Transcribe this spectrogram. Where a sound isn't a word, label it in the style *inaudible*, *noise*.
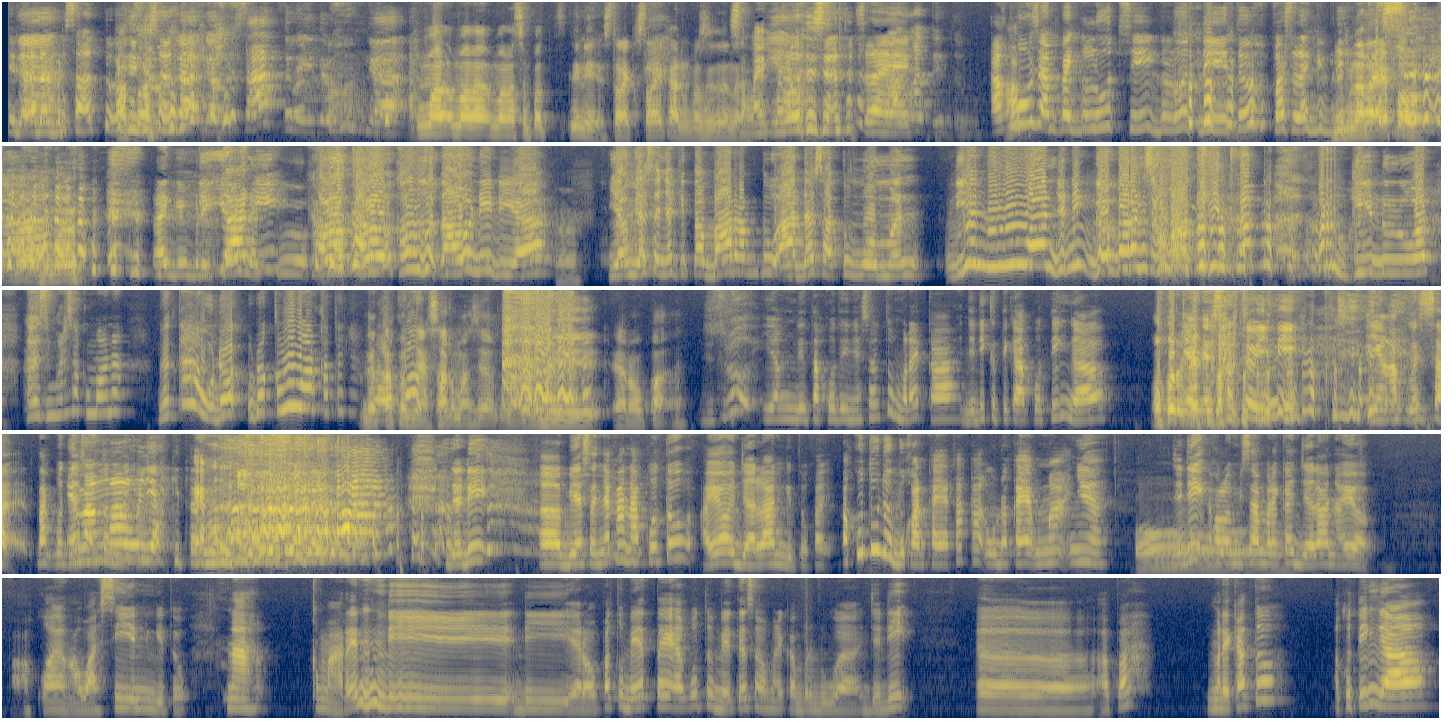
Tidak ada bersatu Atau-. Enggak, enggak bersatu itu. Enggak. Malah malah malah sempat ini strike-strikean pas di sana. Selek Iya. terus. Selek. *laughs* Banget itu. Aku sampai gelut sih, gelut di itu pas lagi Di Menara. Eiffel. Enggak, di mana? *laughs* Lagi breakfast Iya nih. Kalau kalau kalau mau tahu nih dia, Hah? yang biasanya kita bareng tuh ada satu momen dia duluan, jadi nggak bareng sama kita, *laughs* pergi duluan. Lah si Marsa ke mana? Gak tahu, udah udah keluar katanya. Enggak takut nyasar Mas ya di Eropa. Justru yang ditakutin nyasar tuh mereka. Jadi ketika aku tinggal, Oh, yang yang satu ini, *laughs* yang aku takutnya Emang satu mau mereka. ya kita. Emang *laughs* Jadi eh, biasanya kan aku tuh, ayo jalan gitu. Kayak- Aku tuh udah bukan kayak kakak, udah kayak emaknya. Oh. Jadi kalau misalnya mereka jalan, ayo aku yang awasin gitu. Nah kemarin *laughs* di di Eropa tuh bete, aku tuh bete sama mereka berdua. Jadi eh apa? Mereka tuh aku tinggal,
